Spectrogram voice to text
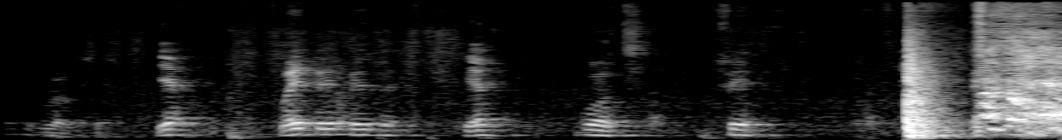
think it works. Yeah. Wait, wait, wait, wait. Yeah. What? Three.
